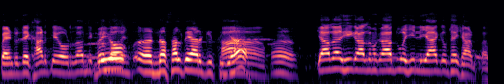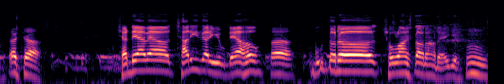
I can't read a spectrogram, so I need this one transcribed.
ਪਿੰਡ ਤੇ ਖੜ ਕੇ ਉੱਡਦਾ ਬਈ ਨਿਕਲਦਾ ਉਹ। ਅ, ਨਸਲ ਤਿਆਰ ਕੀਤੀ ਆ। ਹਾਂ। ਹਾਂ। ਚੱਲ ਅਸੀਂ ਗੱਲ ਮੁਕਾ ਦੂ ਅਸੀਂ ਲਿਆ ਕੇ ਉੱਥੇ ਛੱਡਤਾ। ਅੱਛਾ। ਛੱਡਿਆ ਵਿਆ ਸਾਰੀ ਦਿਹਾੜੀ ਉੱਡਿਆ ਉਹ। ਹਾਂ। ਕਬੂਤਰ 16 17 ਰਹਿ ਗਏ। ਹੂੰ।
